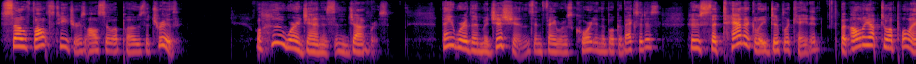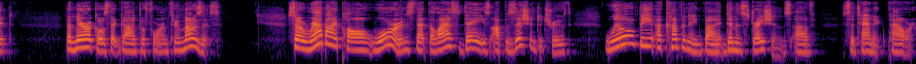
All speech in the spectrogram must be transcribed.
so false teachers also oppose the truth. Well, who were Jannes and Jambres? They were the magicians in Pharaoh's court in the book of Exodus who satanically duplicated, but only up to a point, the miracles that God performed through Moses. So Rabbi Paul warns that the last days' opposition to truth will be accompanied by demonstrations of satanic power.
